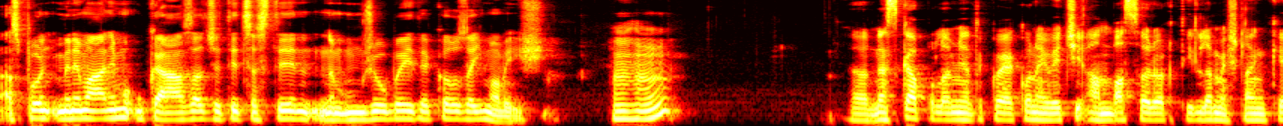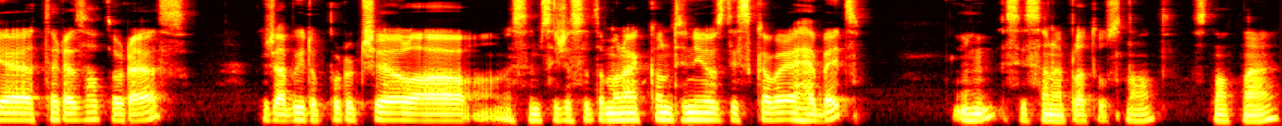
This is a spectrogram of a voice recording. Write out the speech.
aspoň minimálně mu ukázat, že ty cesty můžou být jako zajímavější. Mm-hmm. Dneska podle mě takový jako největší ambasador téhle myšlenky je Teresa Torres, takže já bych doporučil, myslím si, že se to jmenuje Continuous Discovery Habits, mm-hmm. jestli se nepletu snad, snad ne.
